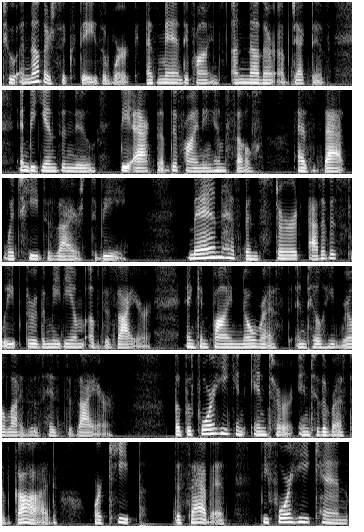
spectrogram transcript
to another 6 days of work as man defines another objective and begins anew the act of defining himself as that which he desires to be. Man has been stirred out of his sleep through the medium of desire and can find no rest until he realizes his desire. But before he can enter into the rest of God or keep the Sabbath, before he can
